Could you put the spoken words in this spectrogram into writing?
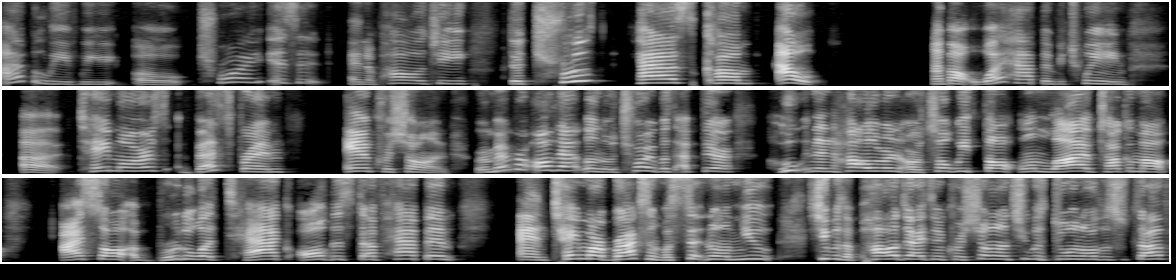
I believe we owe Troy, is it, an apology. The truth has come out about what happened between uh Tamar's best friend and Chrisean. Remember all that when Troy was up there hooting and hollering, or so we thought on live, talking about I saw a brutal attack, all this stuff happened. And Tamar Braxton was sitting on mute. She was apologizing to Chrisean. She was doing all this stuff.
